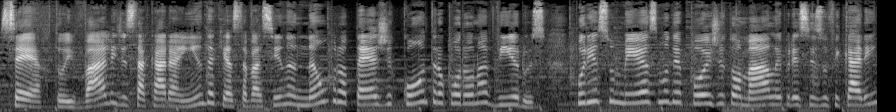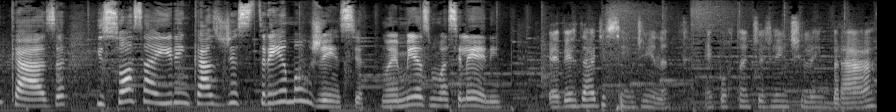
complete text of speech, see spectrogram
Certo, e vale destacar ainda que esta vacina não protege contra o coronavírus. Por isso mesmo, depois de tomá-la, é preciso ficar em casa e só sair em caso de extrema urgência. Não é mesmo, Marcelene? É verdade sim, Dina. É importante a gente lembrar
